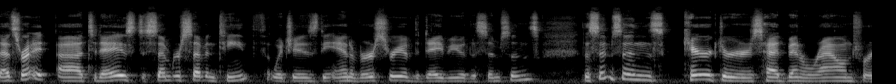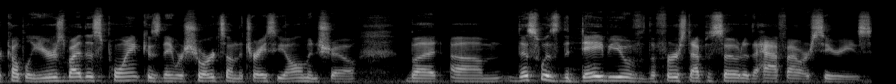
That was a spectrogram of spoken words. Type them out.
That's right. Uh, today is December 17th, which is the anniversary of the debut of The Simpsons. The Simpsons characters had been around for a couple years by this point because they were shorts on The Tracey Ullman Show. But um, this was the debut of the first episode of the half hour series.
